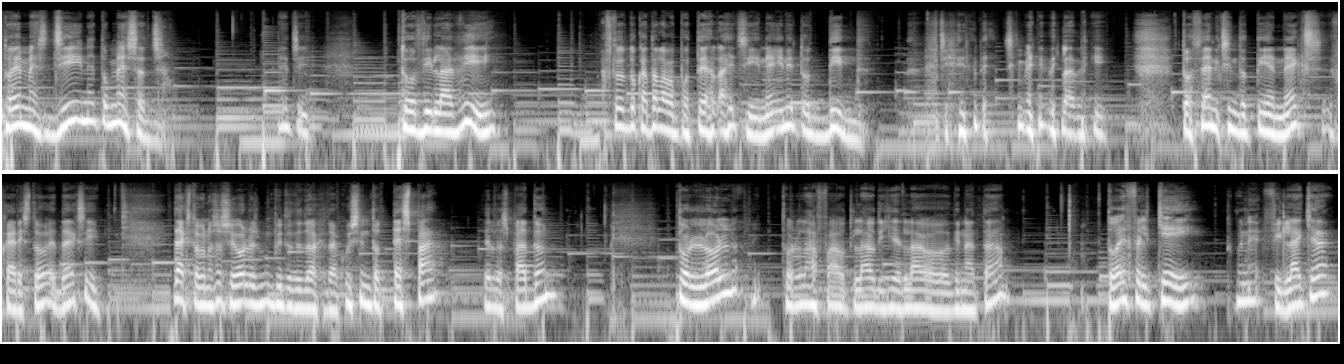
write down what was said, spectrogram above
Το MSG είναι το message. Έτσι. Το δηλαδή, αυτό δεν το κατάλαβα ποτέ, αλλά έτσι είναι, είναι το did. Έτσι είναι, σημαίνει δηλαδή. Το thanks είναι το TNX, ευχαριστώ, εντάξει. Εντάξει, το γνωστό σε όλους μου πείτε δεν το έχετε ακούσει, είναι το TESPA, τέλος πάντων. Το LOL, το laugh out loud, γελάω δυνατά. Το FLK, που είναι φυλάκια,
